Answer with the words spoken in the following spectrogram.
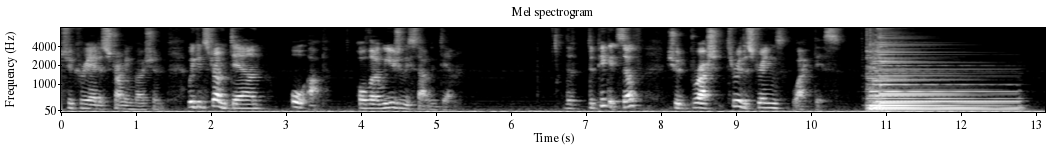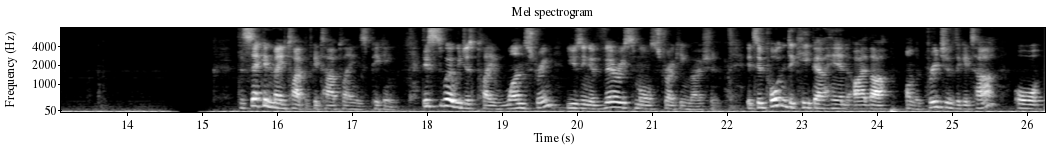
to create a strumming motion. We can strum down or up, although we usually start with down. The, the pick itself should brush through the strings like this. The second main type of guitar playing is picking. This is where we just play one string using a very small stroking motion. It's important to keep our hand either on the bridge of the guitar or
